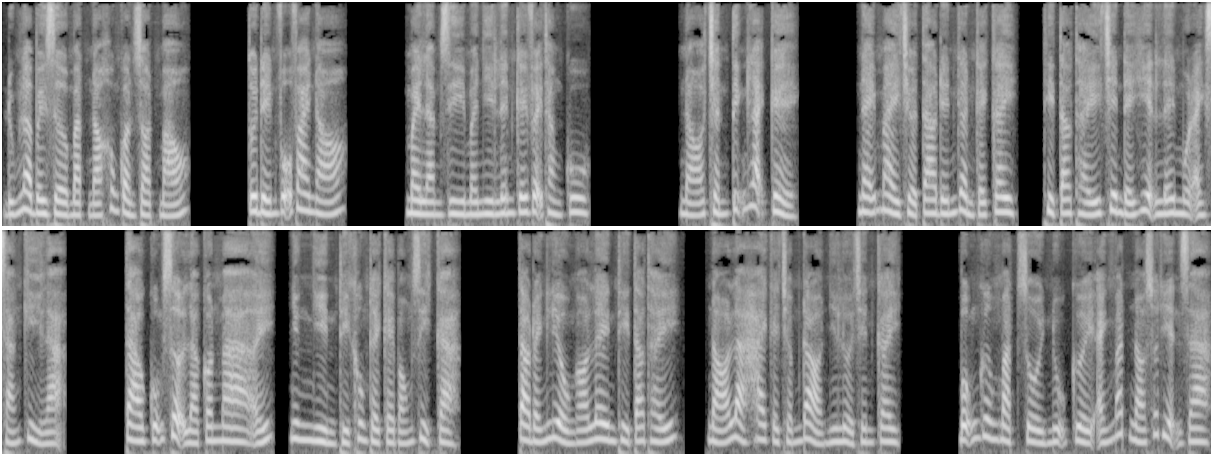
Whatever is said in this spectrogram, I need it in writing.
Đúng là bây giờ mặt nó không còn giọt máu. Tôi đến vỗ vai nó. Mày làm gì mà nhìn lên cây vậy thằng cu? Nó chấn tĩnh lại kể. Nãy mày chở tao đến gần cái cây thì tao thấy trên đấy hiện lên một ánh sáng kỳ lạ. Tao cũng sợ là con ma ấy, nhưng nhìn thì không thấy cái bóng gì cả. Tao đánh liều ngó lên thì tao thấy, nó là hai cái chấm đỏ như lửa trên cây. Bỗng gương mặt rồi nụ cười ánh mắt nó xuất hiện ra,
